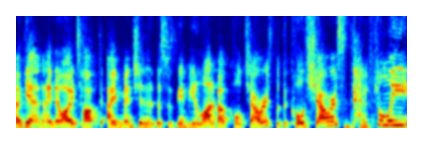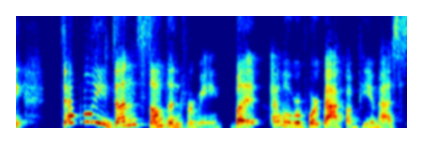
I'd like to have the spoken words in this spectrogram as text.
again, I know I talked, I mentioned that this was going to be a lot about cold showers, but the cold showers definitely, definitely done something for me. But I will report back on PMS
